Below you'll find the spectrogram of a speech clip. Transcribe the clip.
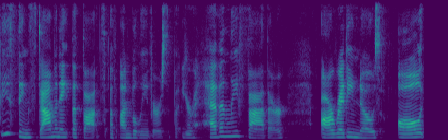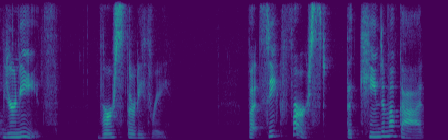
These things dominate the thoughts of unbelievers, but your heavenly Father already knows all your needs. Verse 33 But seek first the kingdom of God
